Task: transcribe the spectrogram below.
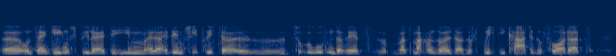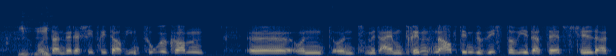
Äh, und sein Gegenspieler hätte ihm, hätte dem Schiedsrichter äh, zugerufen, dass er jetzt was machen sollte, also sprich die Karte gefordert. Mhm. Und dann wäre der Schiedsrichter auf ihn zugekommen äh, und, und mit einem Grinsen auf dem Gesicht, so wie er das selbst schildert,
